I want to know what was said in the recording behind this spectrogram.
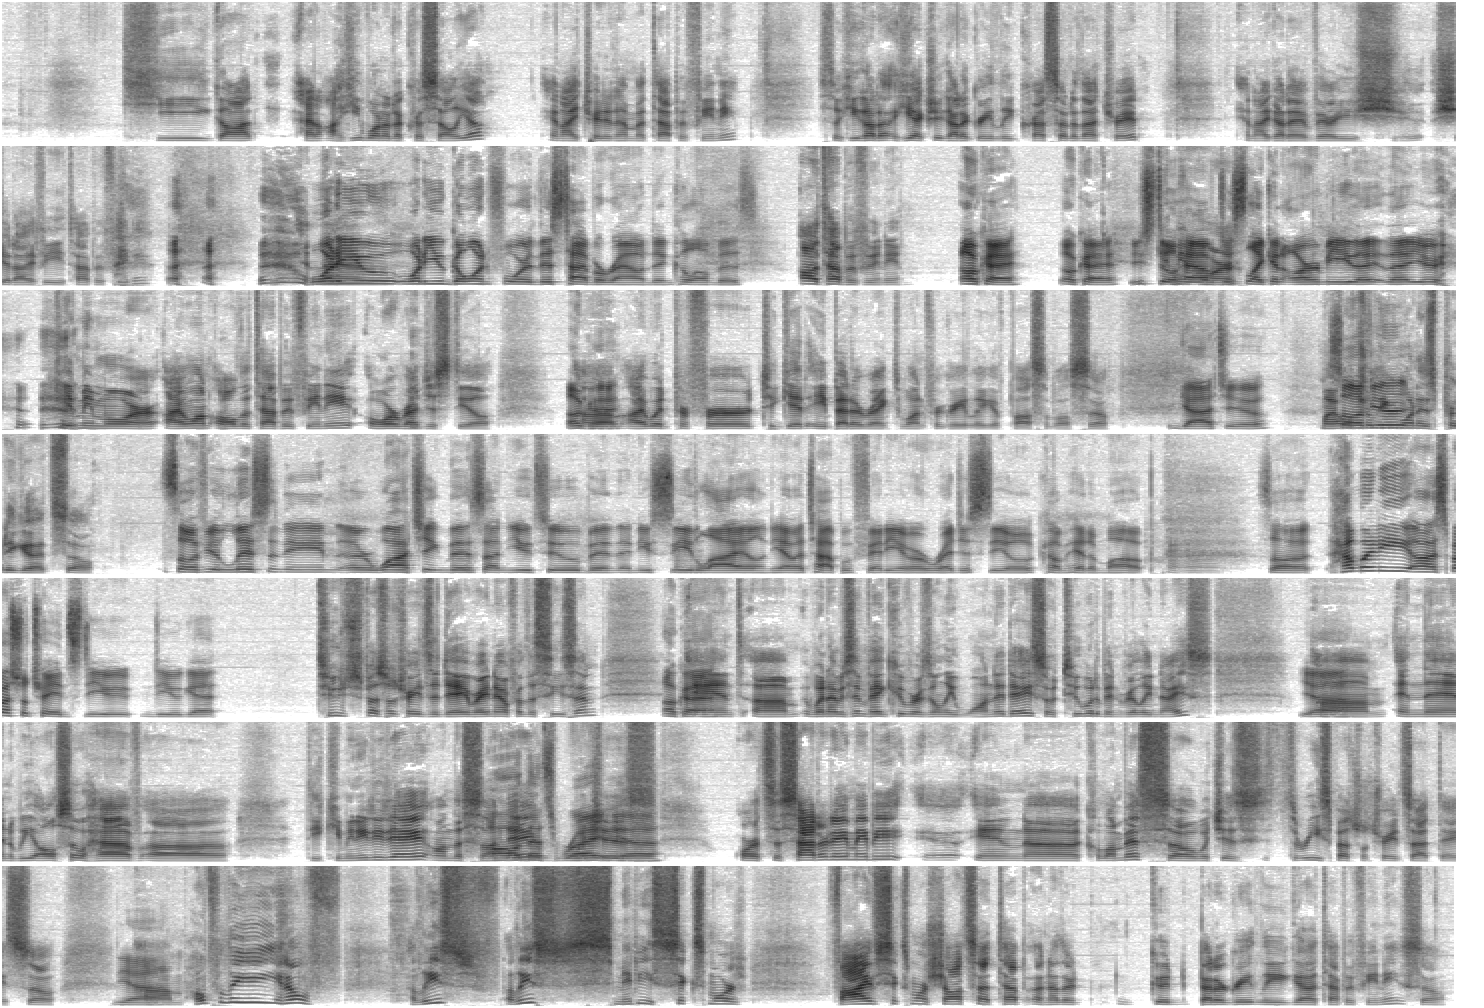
he got and uh, he wanted a Cresselia, and I traded him a Tapu Fini. So he got a he actually got a Great League Crest out of that trade, and I got a very sh- shit IV Tapu Fini. What are you what are you going for this time around in Columbus? Oh, Tapu Fini. Okay. Okay. You still have more. just like an army that, that you're Give me more. I want all the Tapu Fini or Registeel. Okay. Um, I would prefer to get a better ranked one for Great League if possible. So Got you. my So Ultra League one is pretty good. So So if you're listening or watching this on YouTube and, and you see Uh-huh. Lyle and you have a Tapu Fini or a Registeel, come hit him up. Uh-huh. So how many uh, special trades do you do you get? two special trades a day right now for the season. Okay. And um, when I was in Vancouver, it was only one a day, so two would have been really nice. Yeah. Um, and then we also have uh, the Community Day on the Sunday. oh, that's right. Which is, yeah. Or it's a Saturday maybe uh, in uh, Columbus, so which is three special trades that day. So Yeah. um, hopefully, you know, f- at least at least maybe six more, five six more shots at tap another good, better Great League uh, Tapu Fini. So.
